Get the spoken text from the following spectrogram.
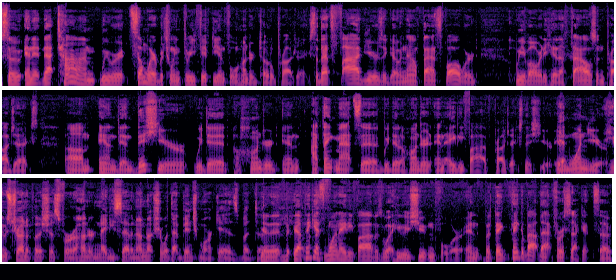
so, and at that time, we were at somewhere between 350 and 400 total projects. So that's five years ago. And now, fast forward, we've already hit a thousand projects. Um, and then this year, we did a hundred, and I think Matt said we did 185 projects this year in Yeah. one year. He was trying to push us for 187. I'm not sure what that benchmark is, but uh, Yeah, but I think it's 185 is what he was shooting for. And but think think about that for a second. So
